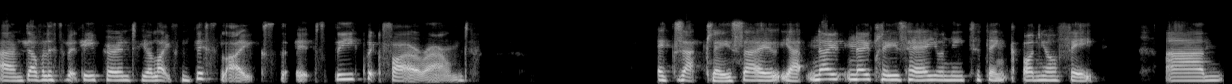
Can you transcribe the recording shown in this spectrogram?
um, delve a little bit deeper into your likes and dislikes, it's the quickfire round. Exactly. So yeah, no no clues here. You'll need to think on your feet. Um,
